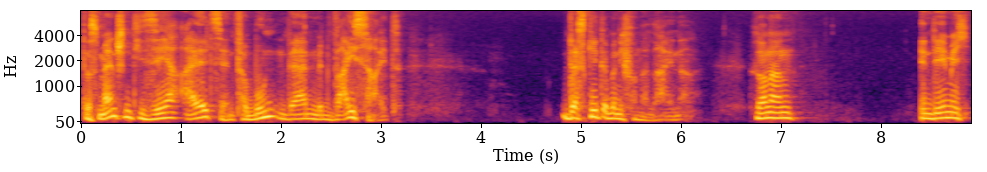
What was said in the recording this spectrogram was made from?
dass Menschen, die sehr alt sind, verbunden werden mit Weisheit. Das geht aber nicht von alleine, sondern indem ich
